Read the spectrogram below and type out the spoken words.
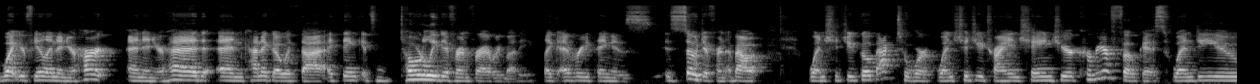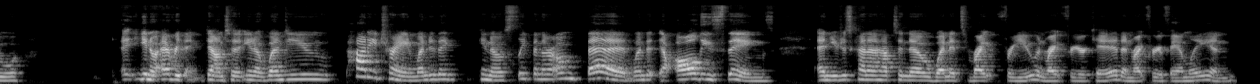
what you're feeling in your heart and in your head and kind of go with that. I think it's totally different for everybody. Like everything is is so different about when should you go back to work? When should you try and change your career focus? When do you eh, you know everything down to you know when do you potty train when do they you know sleep in their own bed when do, all these things and you just kind of have to know when it's right for you and right for your kid and right for your family and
